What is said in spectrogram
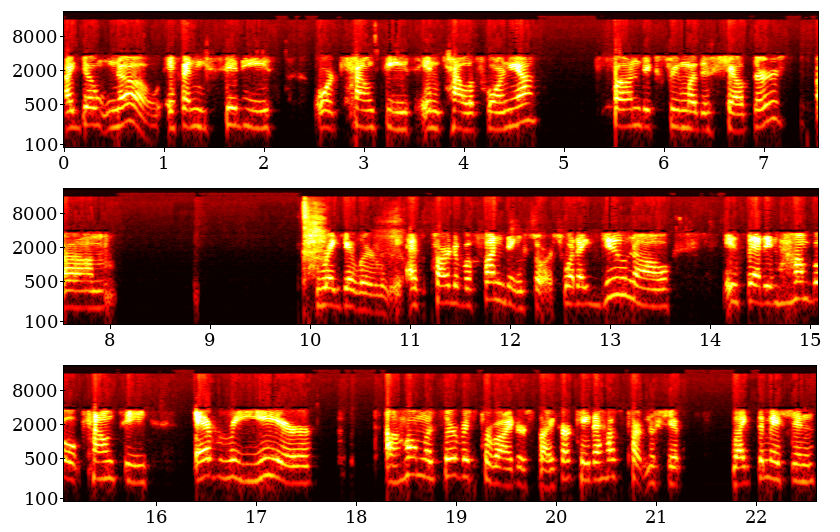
I don't know if any cities or counties in California fund extreme weather shelters um, regularly as part of a funding source. What I do know is that in Humboldt County, every year uh, homeless service providers like Arcata House Partnership, like the Mission,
